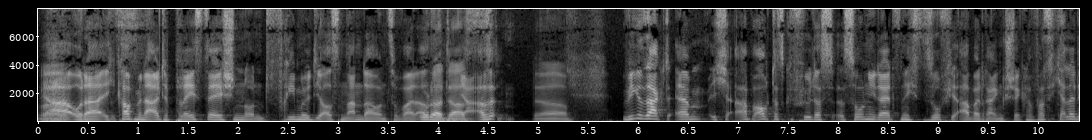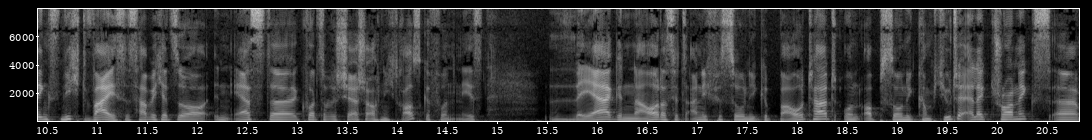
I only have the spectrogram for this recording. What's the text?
ja, oder ich kaufe mir eine alte Playstation und friemel die auseinander und so weiter. Oder also, das. Ja, also ja. Wie gesagt, ähm, ich habe auch das Gefühl, dass Sony da jetzt nicht so viel Arbeit reingesteckt hat. Was ich allerdings nicht weiß, das habe ich jetzt so in erster kurzer Recherche auch nicht rausgefunden, ist, wer genau das jetzt eigentlich für Sony gebaut hat und ob Sony Computer Electronics äh,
